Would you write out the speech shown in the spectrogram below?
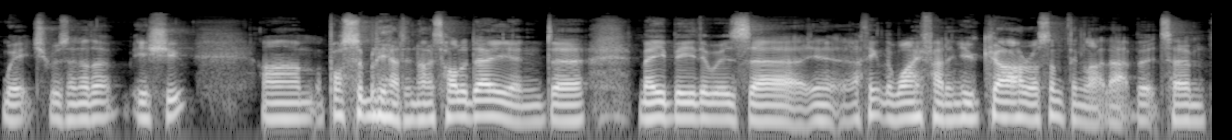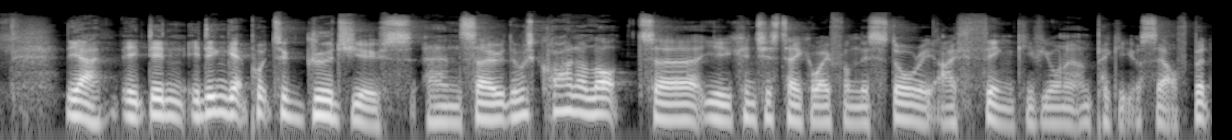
which was another issue. Um, possibly had a nice holiday, and uh, maybe there was. Uh, you know, I think the wife had a new car or something like that. But um, yeah, it didn't. It didn't get put to good use, and so there was quite a lot uh, you can just take away from this story. I think if you want to unpick it yourself, but.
